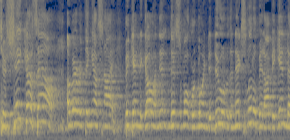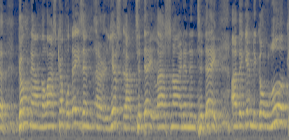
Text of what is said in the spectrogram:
to shake us out of everything else. And I began to go, and then this is what we're going to do over the next little bit. I began to go now in the last couple days, and uh, yes, uh, today, last night, and then today, I began to go look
